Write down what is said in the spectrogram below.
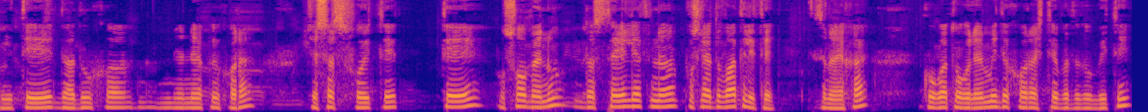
И те дадоха на някои хора, че са своите те особено да стрелят на последователите. Знаеха, когато големите хора ще бъдат убити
